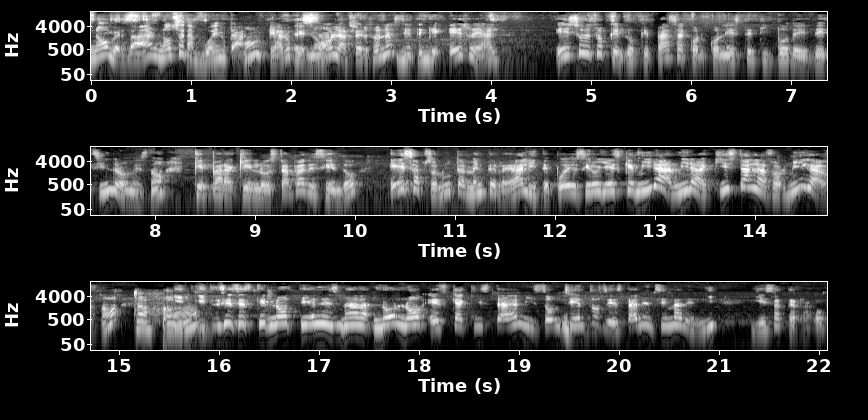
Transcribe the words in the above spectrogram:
no, ¿verdad? No se da cuenta. No, claro que no. La persona siente que es real. Eso es lo que, lo que pasa con, con este tipo de, de, síndromes, ¿no? Que para quien lo está padeciendo es absolutamente real y te puede decir, oye, es que mira, mira, aquí están las hormigas, ¿no? Y, tú dices, es que no tienes nada. No, no, es que aquí están y son cientos y están encima de mí y es aterrador.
